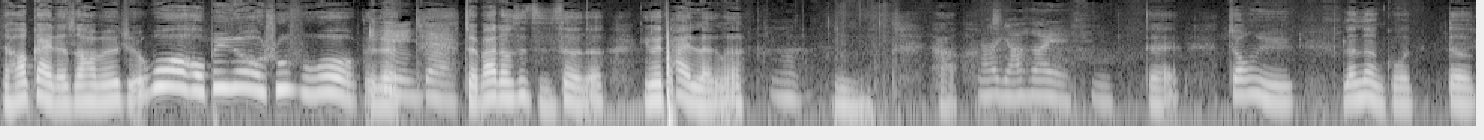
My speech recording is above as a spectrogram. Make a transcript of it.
然后盖的时候，他们就觉得哇，好冰啊，好舒服哦，对不对？对 对，嘴巴都是紫色的，因为太冷了。嗯，嗯，好，然后牙刷也是，对，终于冷冷国的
